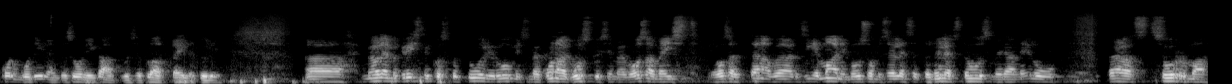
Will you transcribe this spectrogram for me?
kolm kuud hiljem ta suri ka, kui see plaat välja tuli uh,. me oleme kristlikus kultuuriruumis, me kunagi uskusime osa meist ja osa tänapäeval siiamaani me usume sellesse, et on ülestõusmine, on elu pärast surma.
